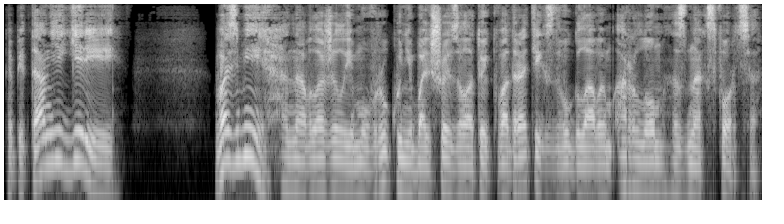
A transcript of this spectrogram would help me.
Капитан Егерей». «Возьми!» — она вложила ему в руку небольшой золотой квадратик с двуглавым орлом, знак Сфорца.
